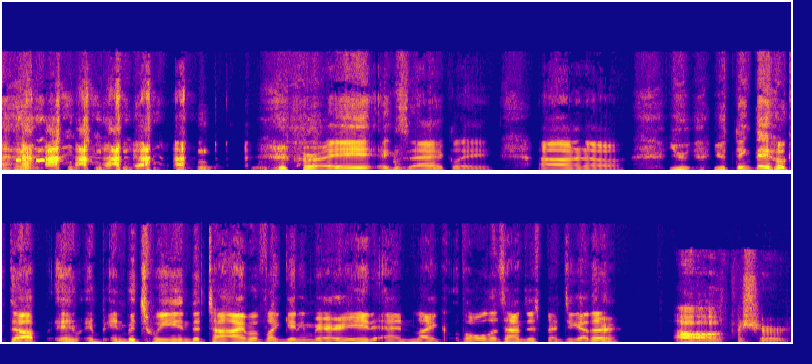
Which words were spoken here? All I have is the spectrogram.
right? Exactly. I don't know. You you think they hooked up in, in in between the time of like getting married and like all the time they spent together? Oh, for sure,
